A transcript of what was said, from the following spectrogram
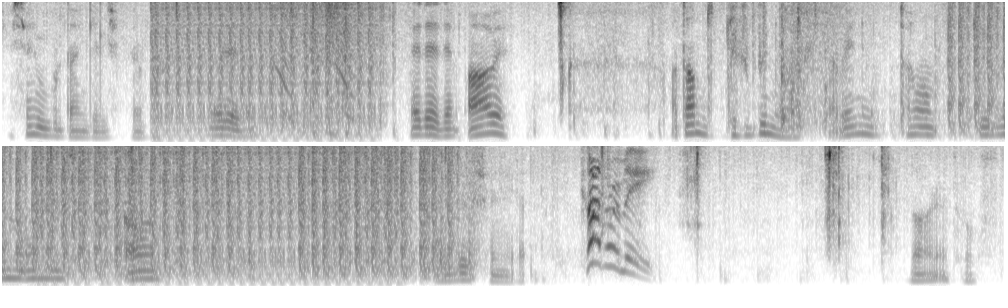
Kesin buradan gelecekler. Ne dedim? Ne dedim abi? cık, Adamda dürbün var. Ya benim tamam dürbün olmuş ama Öldür şunu ya. Cover me! Lanet olsun.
